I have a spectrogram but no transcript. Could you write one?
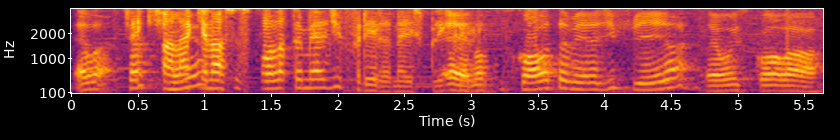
ela já Tem que falar tinha- que a nossa escola também era de freira, né? Explica É, aí. nossa escola também era de feira, é uma escola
